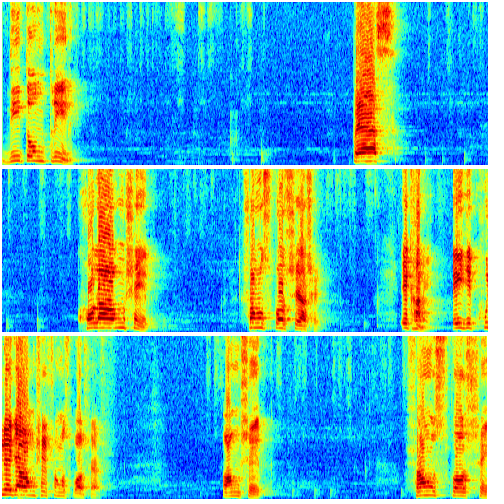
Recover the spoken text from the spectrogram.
দ্বিতন্ত্রীর প্যাস খোলা অংশের সংস্পর্শে আসে। এখানে এই যে খুলে যাওয়া অংশের সংস্পর্শে আসে। অংশের সংস্পর্শে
